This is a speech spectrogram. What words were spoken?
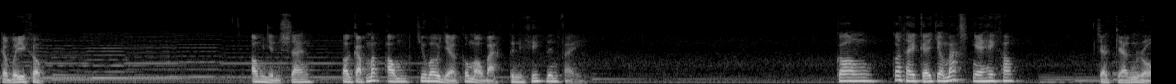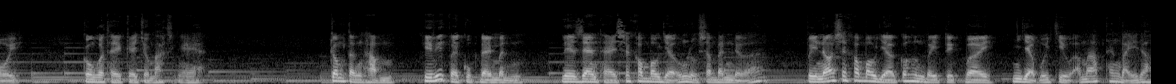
đồng ý không? Ông nhìn sang và cặp mắt ông chưa bao giờ có màu bạc tinh khiết đến vậy. Con có thể kể cho Max nghe hay không? Chắc chắn rồi, con có thể kể cho Max nghe. Trong tầng hầm, khi viết về cuộc đời mình, Liazen thề sẽ không bao giờ uống rượu champagne nữa vì nó sẽ không bao giờ có hương vị tuyệt vời như vào buổi chiều ấm áp tháng 7 đó.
